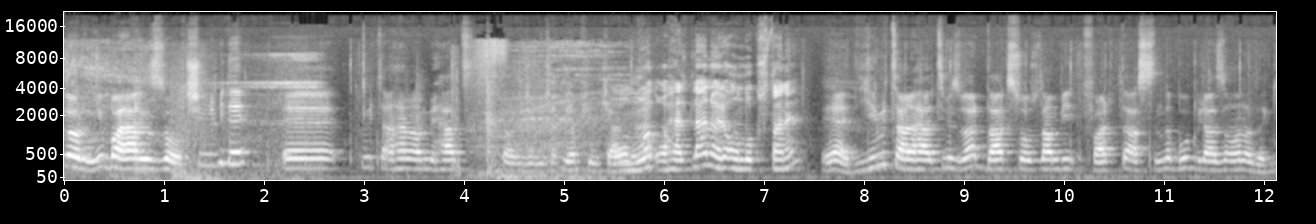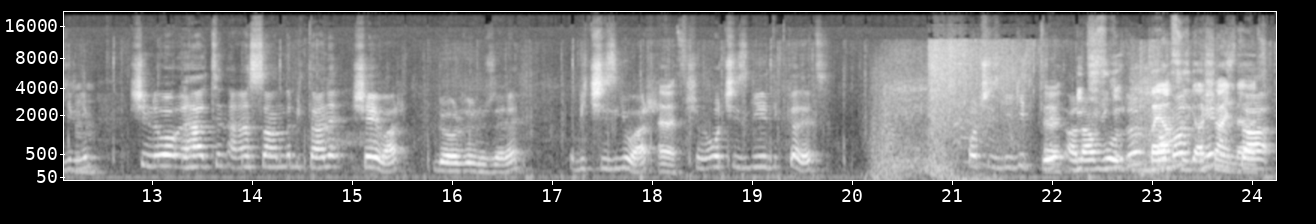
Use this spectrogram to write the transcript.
Gördüğün gibi bayağı hızlı oldu. Şimdi bir de eee bir tane hemen bir health önce bir yapayım O kendime. Murat o health'ler ne öyle 19 tane? Evet 20 tane health'imiz var. Dark Souls'dan bir farklı aslında bu. Birazdan ona da gireyim. Hı. Şimdi o health'in en sağında bir tane şey var. Gördüğün üzere. Bir çizgi var. Evet. Şimdi o çizgiye dikkat et. O çizgi gitti. Evet, adam çizgi- vurdu. beyaz ama çizgi aşağı henüz indi, daha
